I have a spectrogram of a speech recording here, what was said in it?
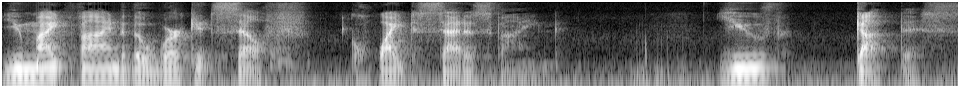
You might find the work itself quite satisfying. You've got this.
